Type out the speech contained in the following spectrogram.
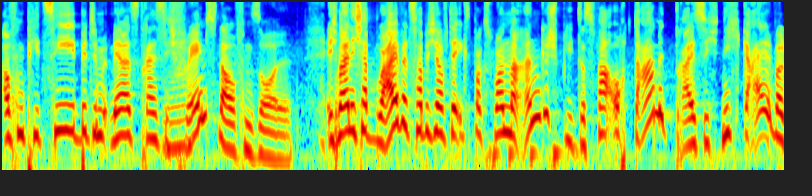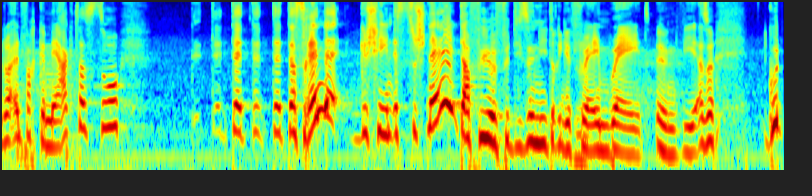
auf dem PC bitte mit mehr als 30 Frames laufen soll. Ich meine, ich habe Rivals habe ich auf der Xbox One mal angespielt. Das war auch da mit 30 nicht geil, weil du einfach gemerkt hast, so das Rendergeschehen ist zu schnell dafür für diese niedrige Framerate irgendwie. Also gut,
